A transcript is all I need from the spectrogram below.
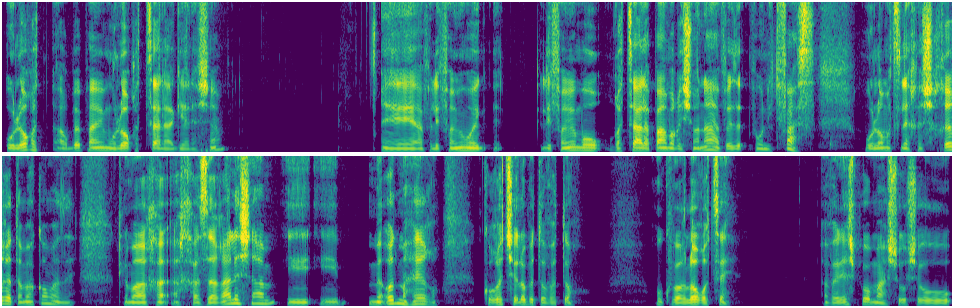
הוא לא, הרבה פעמים הוא לא רצה להגיע לשם, אה, אבל לפעמים הוא, לפעמים הוא רצה לפעם הראשונה והוא נתפס, הוא לא מצליח לשחרר את המקום הזה. כלומר, החזרה לשם היא, היא מאוד מהר קורית שלא בטובתו. הוא כבר לא רוצה. אבל יש פה משהו שהוא,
